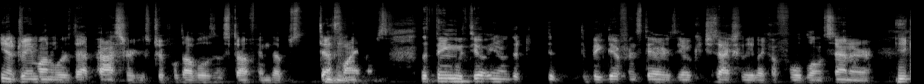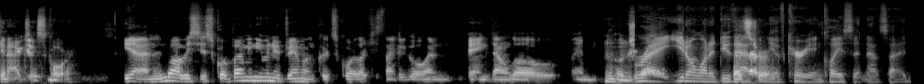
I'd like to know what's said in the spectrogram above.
you know Draymond was that passer, just triple doubles and stuff, and the death Mhm. lineups. The thing with you know the, the the big difference there is Jokic is actually like a full blown center. he can actually score? Yeah, and obviously score. But I mean, even if Draymond could score, like he's not gonna go and bang down low and Mhm. right, you don't want to do that That's when true. you have Curry and Clay sitting outside.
